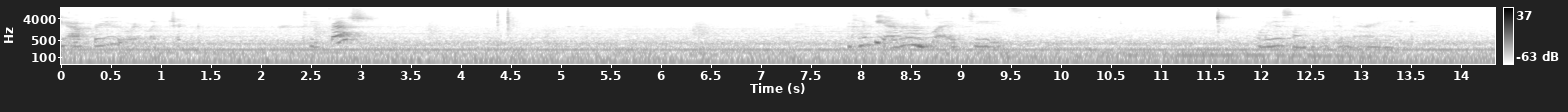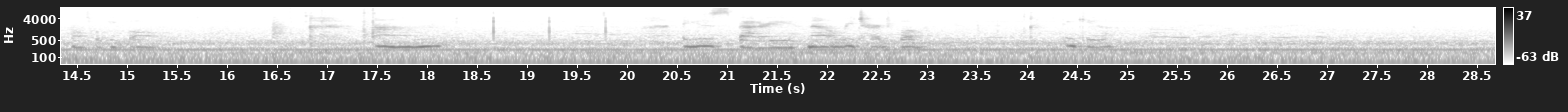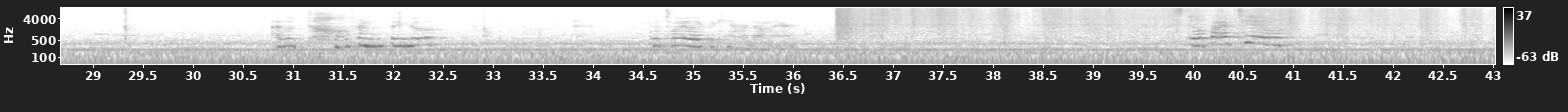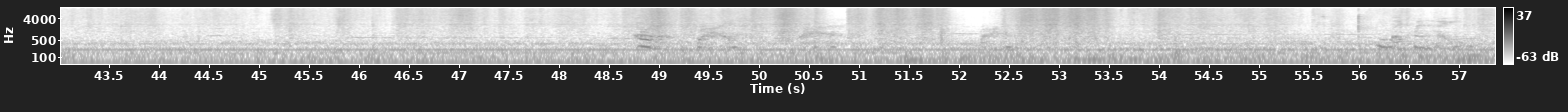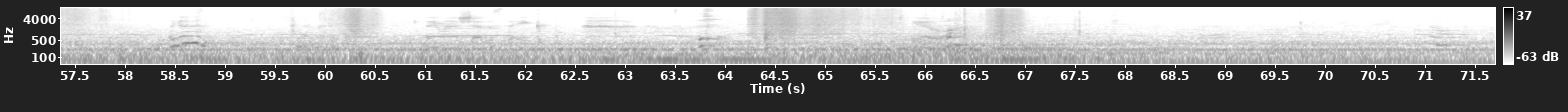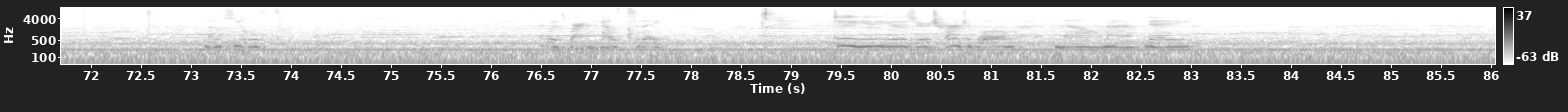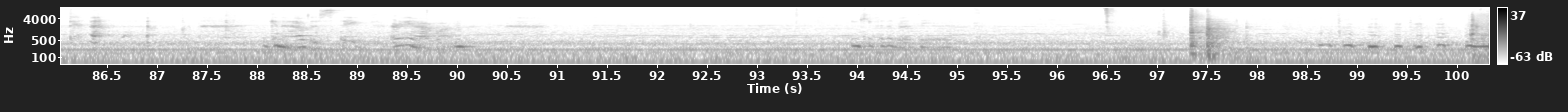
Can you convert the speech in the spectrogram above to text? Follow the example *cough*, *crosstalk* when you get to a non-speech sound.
battery operated or electric? Toothbrush? I can't be everyone's wife, jeez. Well, I guess some people do marry like multiple people. Um, I use battery now, rechargeable. Thank you. I look tall from the single. That's why I like the camera down there. Still five two. Use chargeable? No, not every day. *laughs* you can have this steak. I already have one. Thank you for the roses. I *laughs*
